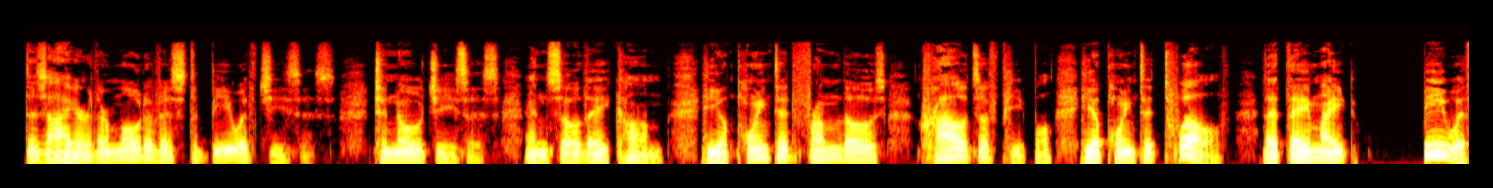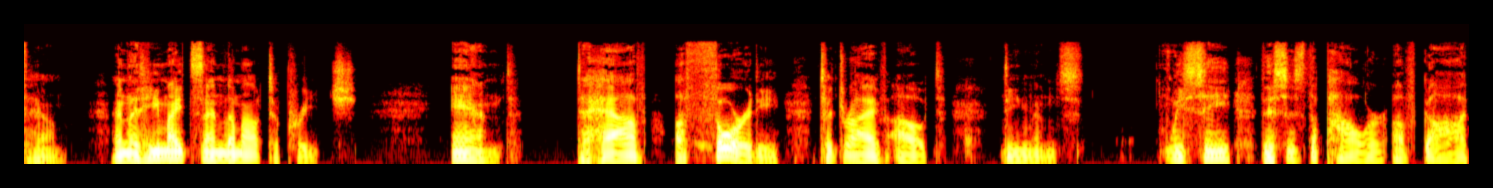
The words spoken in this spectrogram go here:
desire. Their motive is to be with Jesus to know Jesus, and so they come. He appointed from those crowds of people, he appointed 12 that they might be with him and that he might send them out to preach and to have authority to drive out demons we see this is the power of God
